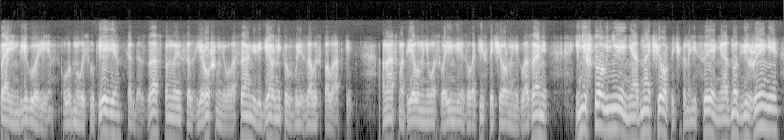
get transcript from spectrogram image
парень Григорий», — улыбнулась Лукерия, когда заспанный, со взъерошенными волосами, Ведерников вылезал из палатки. Она смотрела на него своими золотисто-черными глазами, и ничто в ней, ни одна черточка на лице, ни одно движение —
